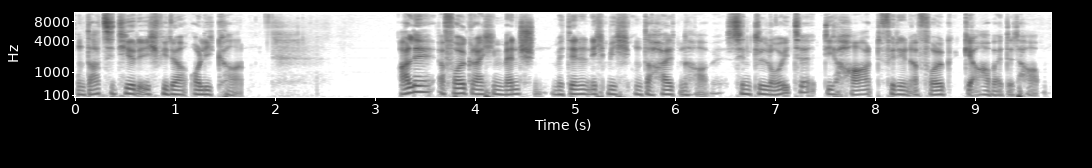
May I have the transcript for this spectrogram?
Und da zitiere ich wieder Olli Kahn. Alle erfolgreichen Menschen, mit denen ich mich unterhalten habe, sind Leute, die hart für den Erfolg gearbeitet haben.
